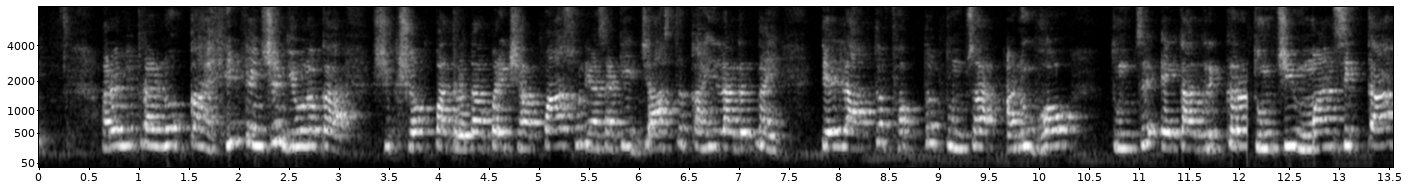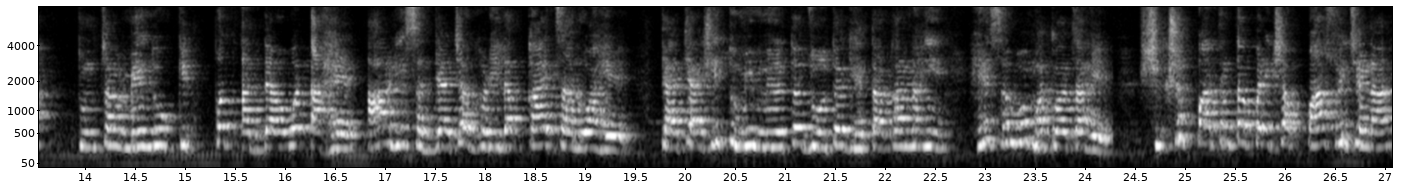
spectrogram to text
अरे मित्रांनो काही टेन्शन घेऊ नका. शिक्षक पात्रता परीक्षा पास होण्यासाठी जास्त काही लागत नाही. ते लागतं फक्त तुमचा अनुभव तुमचे एकाग्रीकरण तुमची मानसिकता तुमचा मेंदू कितपत अद्यावत आहे आणि सध्याच्या घडीला काय चालू आहे त्याच्याशी तुम्ही मिळतं जुळतं घेता का नाही हे सर्व महत्वाचं आहे. शिक्षक पात्रता परीक्षा पास व्हायचे ना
